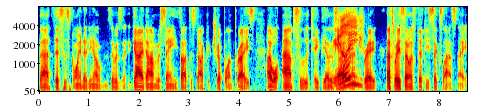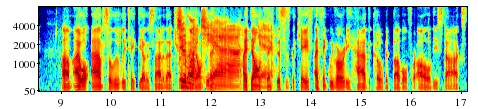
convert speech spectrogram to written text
that this is going to, you know, there was a guy Don was saying he thought the stock could triple in price. I will absolutely take the other really? side of that trade. That's why he said it was 56 last night. Um, I will absolutely take the other side of that trade. Too much, I don't think, yeah. I don't yeah. think this is the case. I think we've already had the COVID bubble for all of these stocks,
